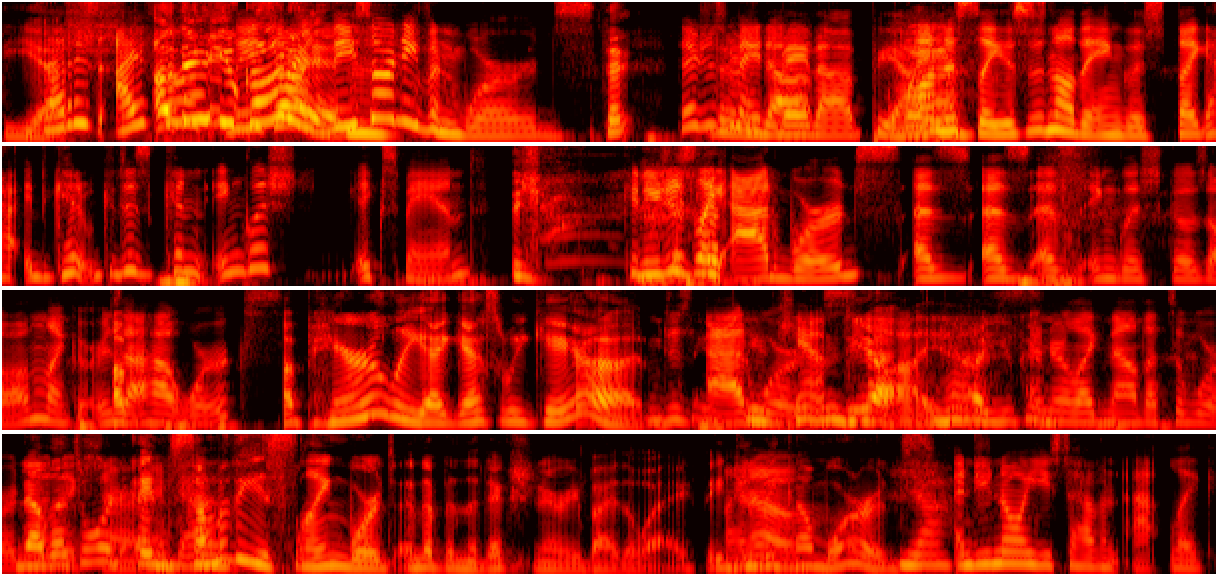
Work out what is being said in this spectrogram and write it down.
yes. That is I oh, feel Oh, there like you these got aren't it. these aren't even words. That- They're just They're made, made up. up. Yeah. Honestly, this is not the English. Like, ha- can does can English expand? Can you just like add words as as as English goes on? Like, or is that how it works? Apparently, I guess we You can. just add you words. can do Yeah, that. yeah, you can- and you're like, now that's a word. Now that's a word. dictionary. And some of these slang words end up in the dictionary, by the way. They do become words. Yeah. And you know I used to have an at like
